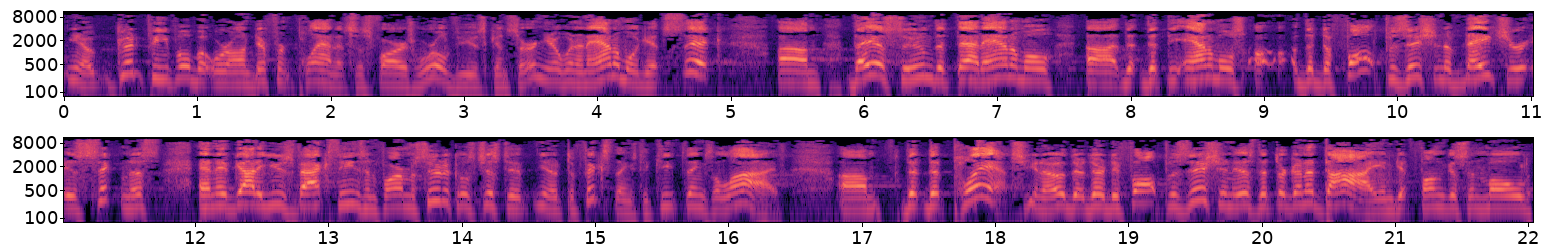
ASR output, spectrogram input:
you know, good people, but we're on different planets as far as worldview is concerned. You know, when an animal gets sick, um, they assume that that animal, uh, that, that, the animal's, uh, the default position of nature is sickness, and they've got to use vaccines and pharmaceuticals just to, you know, to fix things, to keep things alive. Um, that, that plants, you know, their, their default position is that they're going to die and get fungus and mold,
